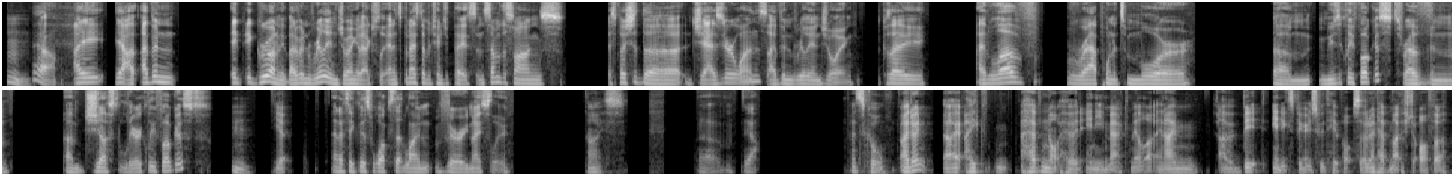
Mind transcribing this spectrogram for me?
Hmm. yeah i yeah i've been it, it grew on me but i've been really enjoying it actually and it's been nice to have a change of pace and some of the songs especially the jazzier ones i've been really enjoying because i i love rap when it's more um musically focused rather than um just lyrically focused Hmm. Yeah. and i think this walks that line very nicely Nice. um yeah That's cool. I don't. I, I have not heard any Mac Miller, and I'm I'm a bit inexperienced with hip hop, so I don't have much to offer.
